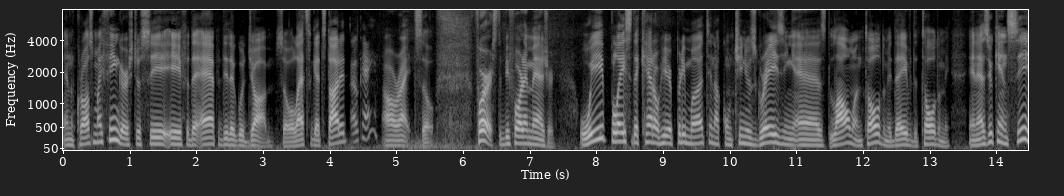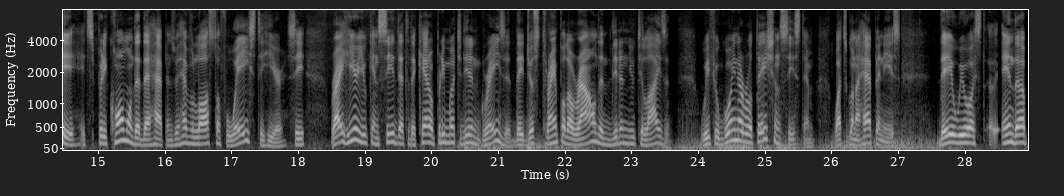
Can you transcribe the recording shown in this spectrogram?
and cross my fingers to see if the app did a good job. So let's get started. Okay. All right, so first, before I measured, we placed the cattle here pretty much in a continuous grazing as Lalman told me, David told me. And as you can see, it's pretty common that that happens. We have a loss of waste here. See, Right here you can see that the cattle pretty much didn't graze it. They just trampled around and didn't utilize it. If you go in a rotation system, what's going to happen is they will uh, end up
